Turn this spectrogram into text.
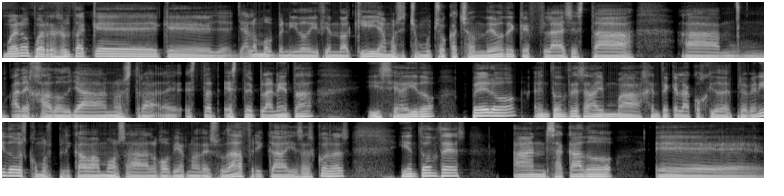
Bueno, pues resulta que, ya- lo hemos venido diciendo aquí, ya hemos hecho mucho cachondeo de que Flash está ha dejado ya nuestra esta- este planeta y se ha ido, pero entonces hay gente que le ha cogido desprevenidos, como explicábamos al gobierno de Sudáfrica y esas cosas, y entonces han sacado eh,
